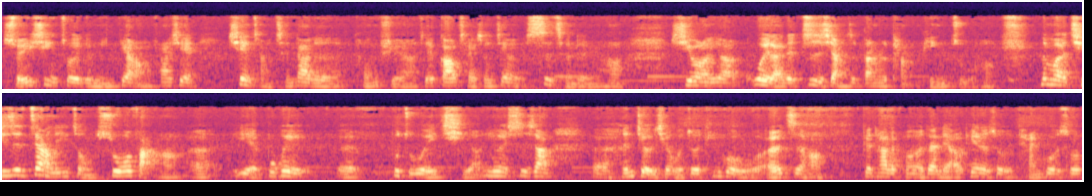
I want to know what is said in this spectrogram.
随性做一个民调，发现现场成大的同学啊，这些高材生，竟然有四成的人哈，希望要未来的志向是当个躺平族哈。那么其实这样的一种说法啊，呃，也不会呃不足为奇啊，因为事实上。呃，很久以前我就听过我儿子哈，跟他的朋友在聊天的时候谈过说，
